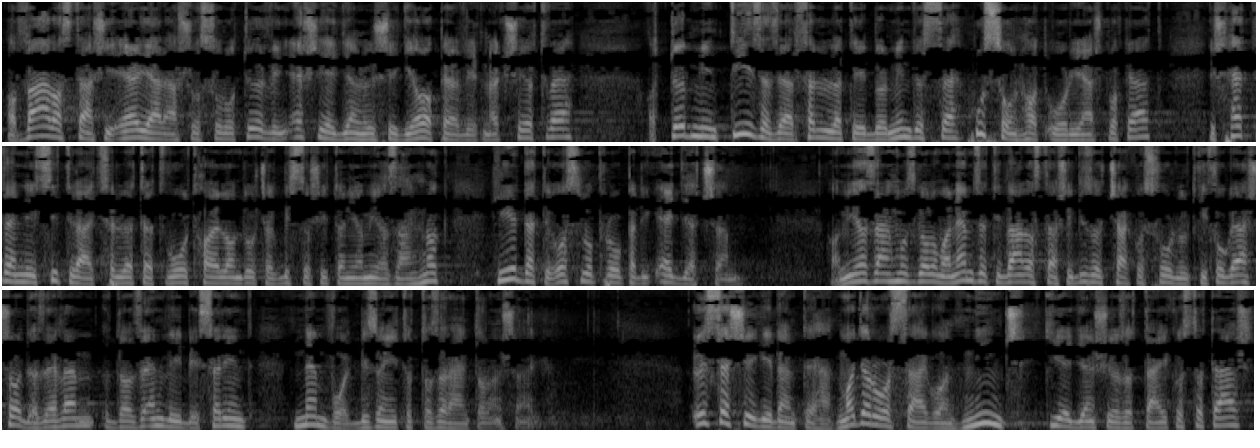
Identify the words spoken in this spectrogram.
a választási eljárásról szóló törvény esélyegyenlőségi alapelvét megsértve a több mint tízezer felületéből mindössze 26 óriás plakát és 74 citylight felületet volt hajlandó csak biztosítani a mi hazánknak, hirdető oszlopról pedig egyet sem. A Mi Hazánk mozgalom a Nemzeti Választási Bizottsághoz fordult kifogással, de az, EVM, de az NVB szerint nem volt bizonyított az aránytalanság. Összességében tehát Magyarországon nincs kiegyensúlyozott tájékoztatás,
